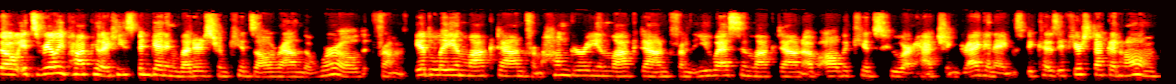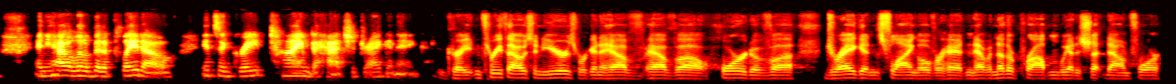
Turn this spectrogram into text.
so it's really popular. He's been getting letters from kids all around the world, from Italy in lockdown, from Hungary in lockdown, from the US in lockdown, of all the kids who are hatching dragon eggs. Because if you're stuck at home and you have a little bit of Play Doh, it's a great time to hatch a dragon egg. Great. In 3,000 years, we're going to have, have a horde of uh, dragons flying overhead and have another problem we had to shut down for.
